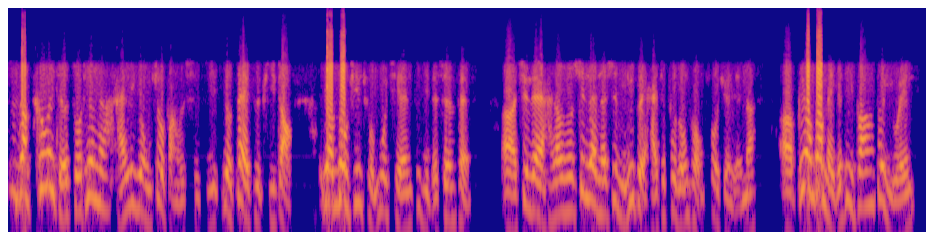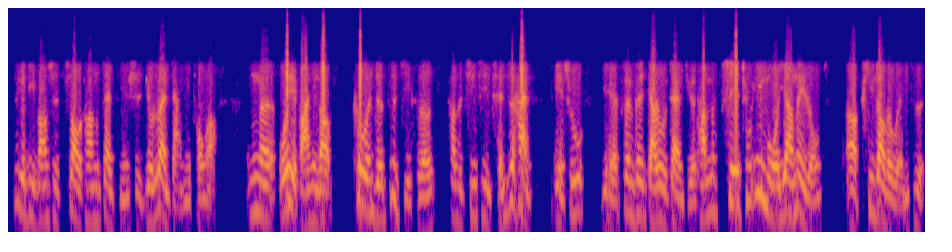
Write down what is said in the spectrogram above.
事实上，柯文哲昨天呢，还利用受访的时机，又再次批照，要弄清楚目前自己的身份。呃，现在还要说，现在呢是名嘴还是副总统候选人呢？呃，不要到每个地方都以为这个地方是赵康战情室，就乱讲一通啊。那么，我也发现到柯文哲自己和他的亲戚陈志汉、脸书也纷纷加入战局，他们切出一模一样内容，呃，批照的文字，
